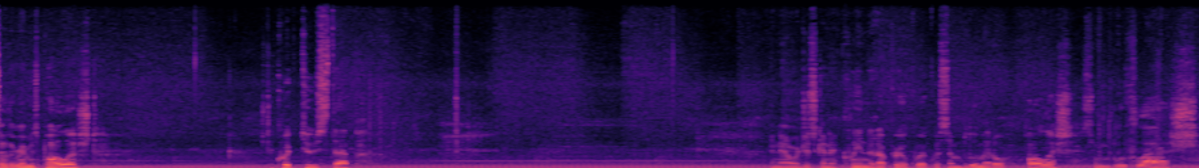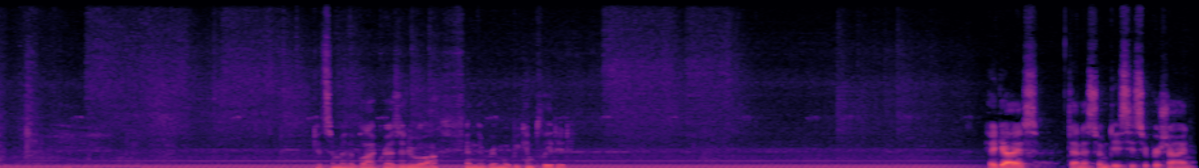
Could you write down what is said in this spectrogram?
So the rim is polished. Just a quick two-step. And now we're just gonna clean it up real quick with some blue metal polish, some blue flash. Get some of the black residue off and the rim will be completed. Hey guys, Denis from DC Supershine.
